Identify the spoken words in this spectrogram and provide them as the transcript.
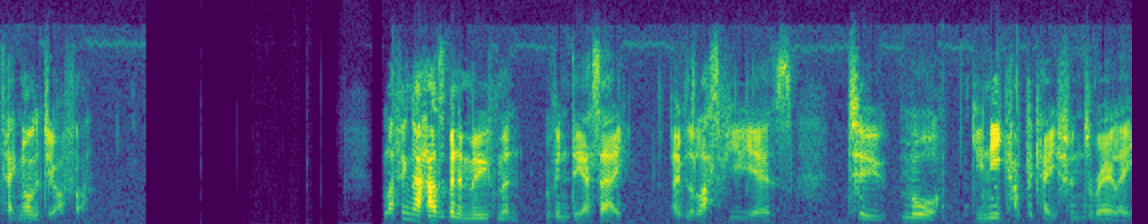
technology offer? Well, I think there has been a movement within DSA over the last few years to more unique applications, really,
